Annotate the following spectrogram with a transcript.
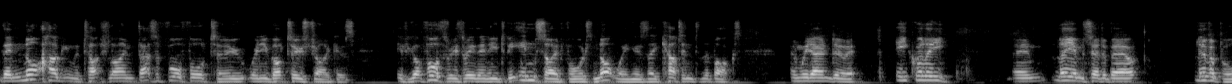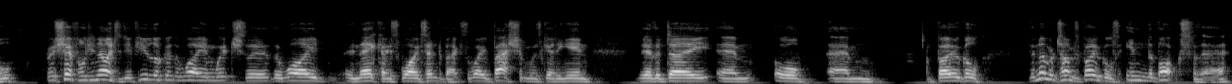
they're not hugging the touchline. That's a 4 4 2 when you've got two strikers. If you've got 4 3 3, they need to be inside forwards, not wingers. They cut into the box. And we don't do it. Equally, and Liam said about Liverpool, but Sheffield United, if you look at the way in which the, the wide, in their case, wide centre backs, the way Basham was getting in the other day, um, or um, Bogle, the number of times Bogle's in the box for there,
